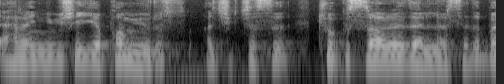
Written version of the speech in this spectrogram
herhangi bir şey yapamıyoruz açıkçası. Çok ısrar ederlerse de bu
